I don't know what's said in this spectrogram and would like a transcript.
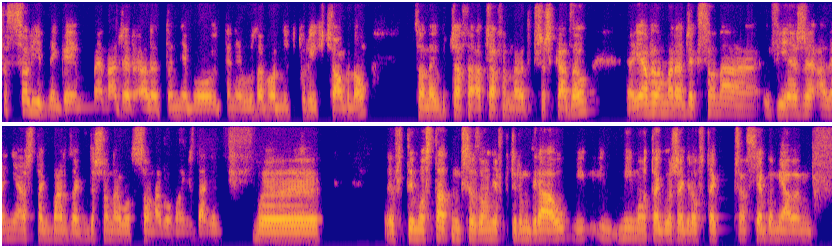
to solidny game manager, ale to nie, było, to nie był zawodnik, który ich ciągnął, co czasem, a czasem nawet przeszkadzał. E, ja w Lamara Jacksona wierzę, ale nie aż tak bardzo jak w Deshona Watsona, bo moim zdaniem w, w tym ostatnim sezonie, w którym grał, mimo tego, że grał w Texas, ja go miałem w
